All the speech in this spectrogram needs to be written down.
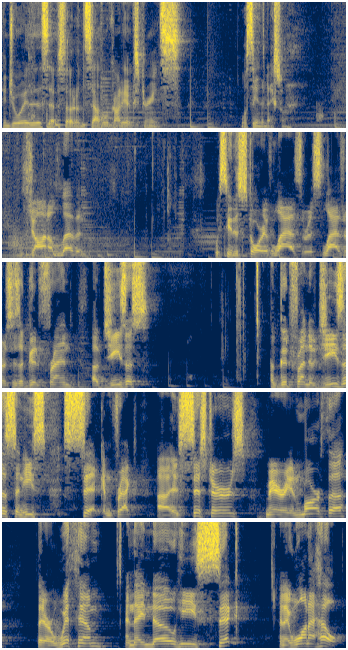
enjoy this episode of the South Fork Audio Experience. We'll see you in the next one. John 11, we see the story of Lazarus. Lazarus is a good friend of Jesus, a good friend of Jesus, and he's sick. In fact, uh, his sisters, Mary and Martha, they are with him, and they know he's sick, and they want to help.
